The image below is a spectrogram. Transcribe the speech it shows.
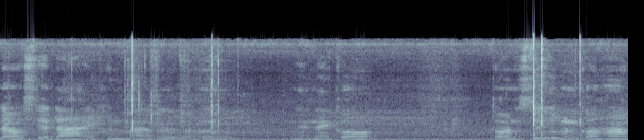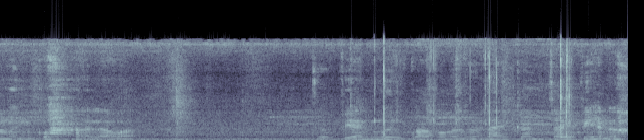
แล้วเสียดายขึ้นมาก็เลยว่าเออไหนๆก็ตอนซื้อมันก็ห้าหมื่นกว่าแล้วอะจะเปลี่ยนหมื่นกว่าก็ไม่เป็นไรกั้นใจเปลี่ยนเอะ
